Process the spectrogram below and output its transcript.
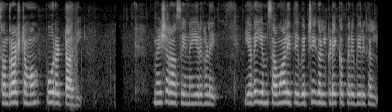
சந்திராஷ்டமம் பூரட்டாதி. மேஷராசி நேயர்களே எதையும் சமாளித்து வெற்றிகள் கிடைக்கப் பெறுவீர்கள்.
